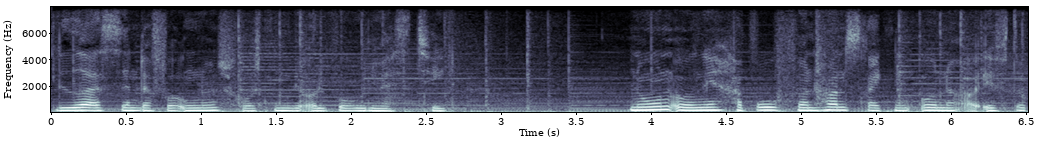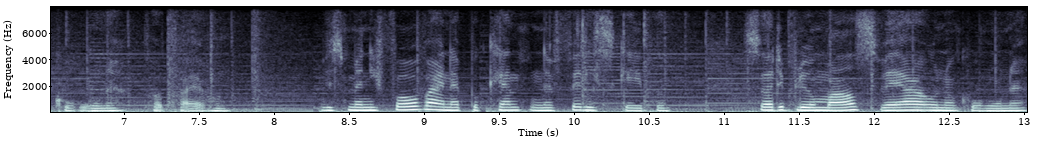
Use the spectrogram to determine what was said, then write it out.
leder af Center for Ungdomsforskning ved Aalborg Universitet. Nogle unge har brug for en håndstrækning under og efter corona, påpeger hun. Hvis man i forvejen er på kanten af fællesskabet, så er det blevet meget sværere under corona.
